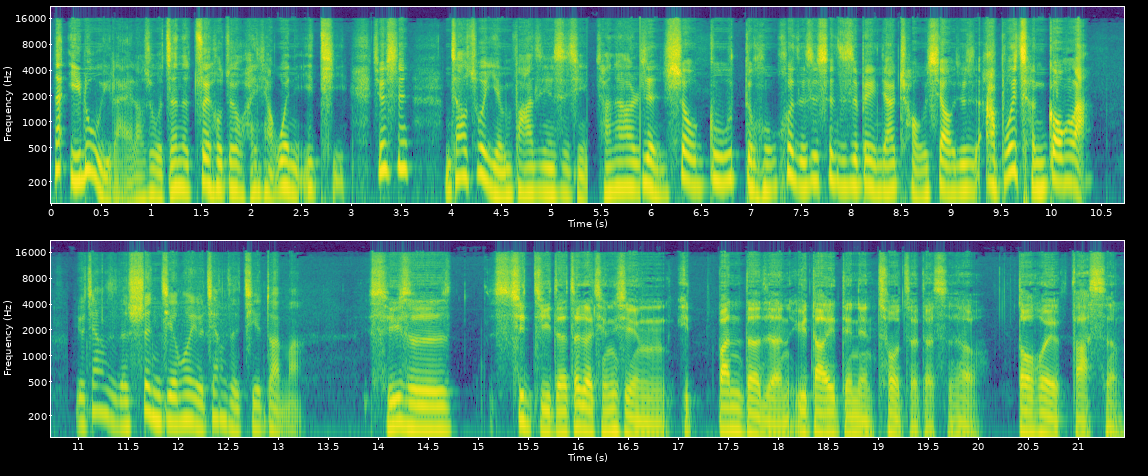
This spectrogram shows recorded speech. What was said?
那一路以来，老师，我真的最后最后很想问你一题，就是你知道做研发这件事情，常常要忍受孤独，或者是甚至是被人家嘲笑，就是啊不会成功啦，有这样子的瞬间，或有这样子的阶段吗？其实自己的这个情形。一般的人遇到一点点挫折的时候都会发生。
